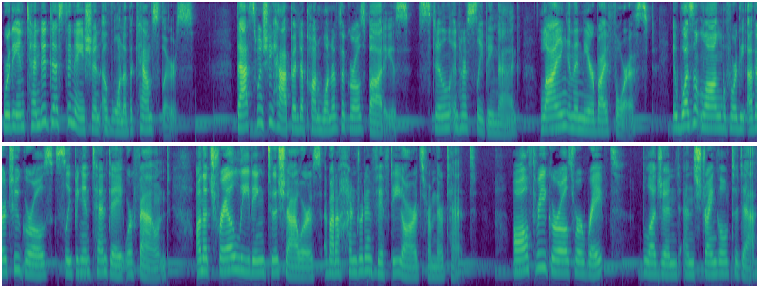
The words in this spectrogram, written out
were the intended destination of one of the counselors. That's when she happened upon one of the girl's bodies, still in her sleeping bag, lying in the nearby forest. It wasn't long before the other two girls sleeping in Tent 8 were found on the trail leading to the showers about 150 yards from their tent. All three girls were raped, bludgeoned, and strangled to death.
